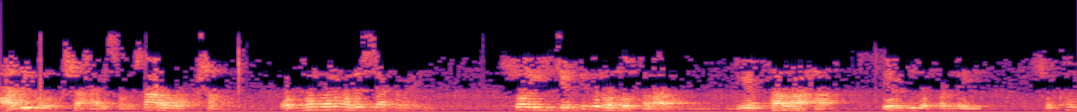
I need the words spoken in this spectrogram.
ఆది వృక్ష ఈ సంసార వృక్షం. ఊర్ధ్వంలో అభిశాఖమే సో ఈ చెట్టుకి రెండు ఫలాలు. ద్విఫల ఏమిటి చెప్పండి? సుఖ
